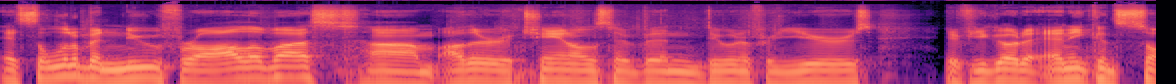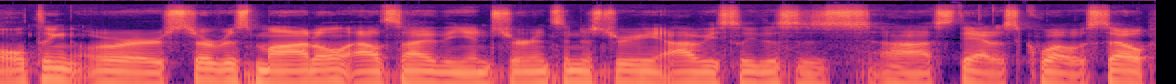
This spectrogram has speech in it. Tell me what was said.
it's a little bit new for all of us. Um, other channels have been doing it for years if you go to any consulting or service model outside of the insurance industry, obviously this is uh, status quo. So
